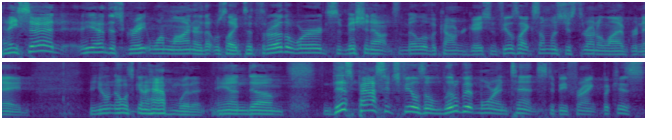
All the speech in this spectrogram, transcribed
And he said, he had this great one liner that was like to throw the word submission out into the middle of a congregation feels like someone's just thrown a live grenade. And you don't know what's going to happen with it. And um, this passage feels a little bit more intense, to be frank, because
